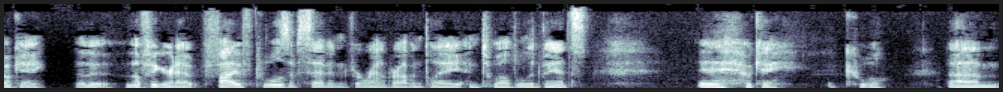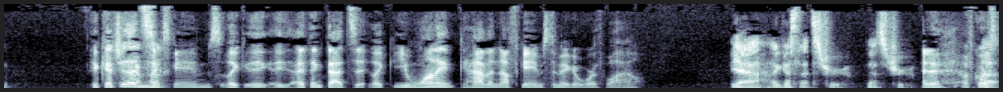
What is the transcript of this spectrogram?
okay, they'll, they'll figure it out. Five pools of seven for round robin play, and 12 will advance. Eh, okay, cool. Um, It gets you that I'm six not- games. Like it, it- I think that's it. Like you want to have enough games to make it worthwhile. yeah, I guess that's true. That's true. And if, of course, Uh,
